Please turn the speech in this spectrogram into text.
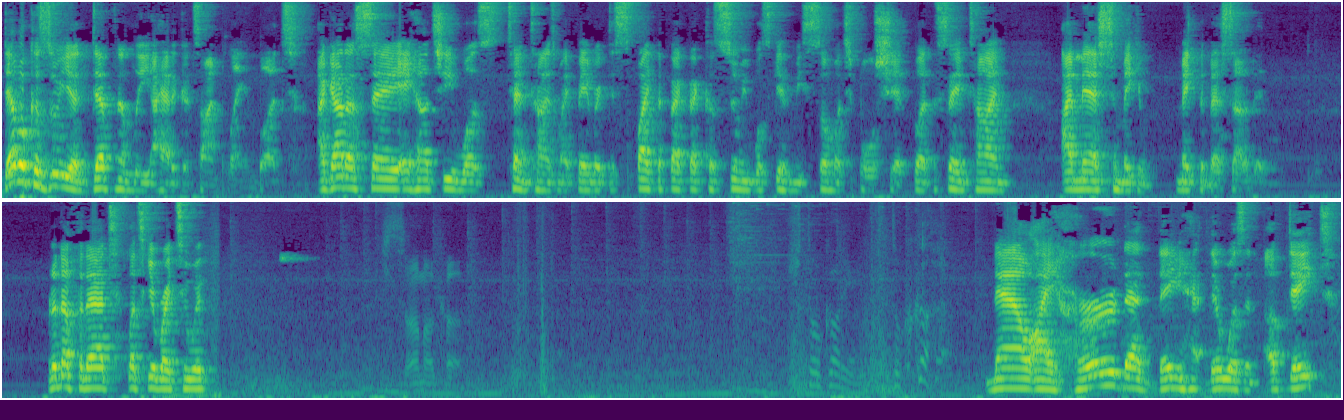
Devil Kazuya, definitely I had a good time playing, but I gotta say Heihachi was 10 times my favorite, despite the fact that Kasumi was giving me so much bullshit, but at the same time, I managed to make it make the best out of it. But enough of that, let's get right to it. Now I heard that they there was an update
